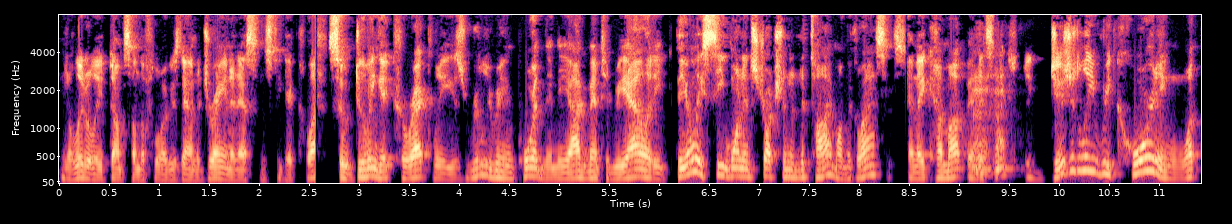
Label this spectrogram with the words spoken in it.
you know, literally it dumps on the floor, goes down a drain in essence to get collected. So doing it correctly is really, really important. In the augmented reality, they only see one instruction at a time on the glasses. And they come up and mm-hmm. it's actually digitally recording what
